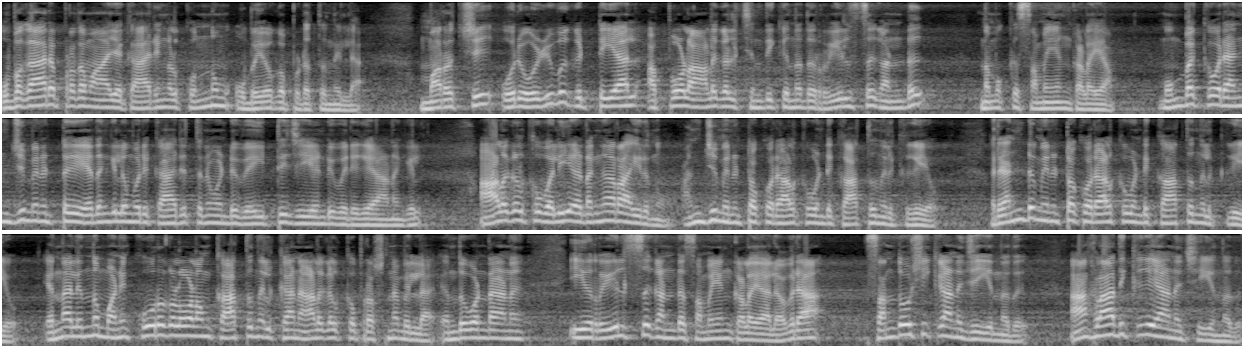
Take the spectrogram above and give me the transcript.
ഉപകാരപ്രദമായ കാര്യങ്ങൾക്കൊന്നും ഉപയോഗപ്പെടുത്തുന്നില്ല. മറിച്ച് ഒരു ഒഴിവ് കിട്ടിയാൽ അപ്പോൾ ആളുകൾ ചിന്തിക്കുന്നത് റീൽസ് കണ്ട് നമുക്ക് സമയം കളയാം. മുമ്പൊക്കെ ഒരു അഞ്ച് മിനിറ്റ് ഏതെങ്കിലും ഒരു കാര്യത്തിന് വേണ്ടി വെയിറ്റ് ചെയ്യേണ്ടി വരികയാണെങ്കിൽ ആളുകൾക്ക് വലിയ ഇടങ്ങാറായിരുന്നു. അഞ്ച് മിനിറ്റൊക്കെ ഒരാൾക്ക് വേണ്ടി കാത്തു നിൽക്കുകയോ രണ്ട് മിനിറ്റൊക്കെ ഒരാൾക്ക് വേണ്ടി കാത്തു നിൽക്കുകയോ. എന്നാൽ ഇന്ന് മണിക്കൂറുകളോളം കാത്തു നിൽക്കാൻ ആളുകൾക്ക് പ്രശ്നമില്ല. എന്തുകൊണ്ടാണ് ഈ റീൽസ് കണ്ട് സമയം കളയാലോ? അവരാ സന്തോഷിക്കുകയാണ് ചെയ്യുന്നത് ആഹ്ലാദിക്കുകയാണ് ചെയ്യുന്നത്.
